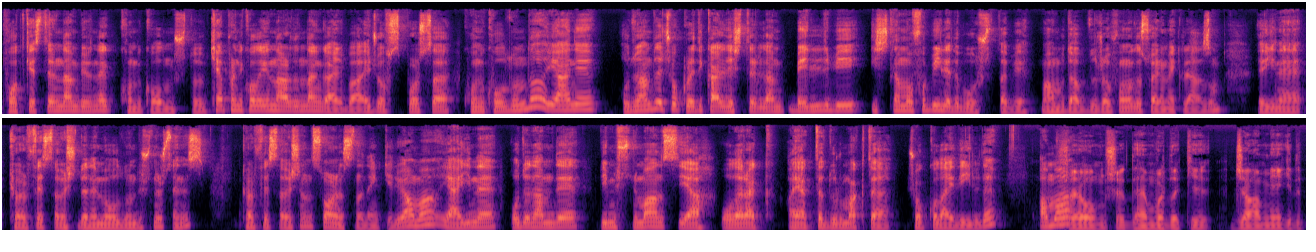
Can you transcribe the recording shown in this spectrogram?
podcastlerinden birine konuk olmuştu. Kaepernick olayının ardından galiba Edge of Sports'a konuk olduğunda yani o dönemde de çok radikalleştirilen belli bir İslamofobiyle de boğuştu tabii Mahmut Abdurrahman onu da söylemek lazım. E yine Körfez Savaşı dönemi olduğunu düşünürseniz Körfez Savaşı'nın sonrasına denk geliyor ama yani yine o dönemde bir Müslüman siyah olarak ayakta durmak da çok kolay değildi. Ama şey olmuş ya Denver'daki camiye gidip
